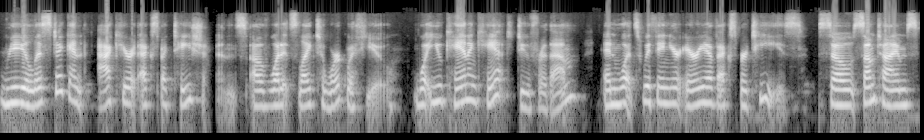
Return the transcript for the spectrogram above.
realistic and accurate expectations of what it's like to work with you, what you can and can't do for them, and what's within your area of expertise. So sometimes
